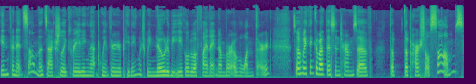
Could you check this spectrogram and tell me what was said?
infinite sum that's actually creating that 0.3 repeating, which we know to be equal to a finite number of one third. So if we think about this in terms of the, the partial sums,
